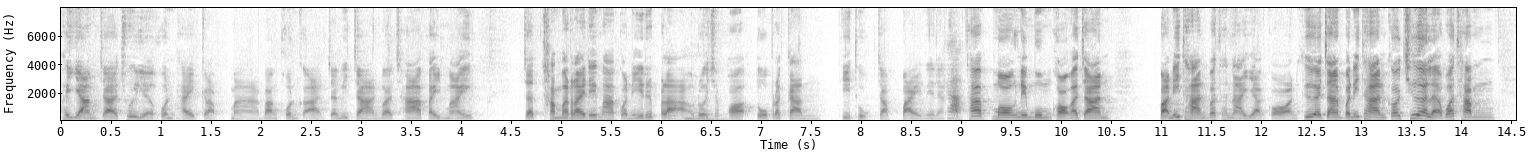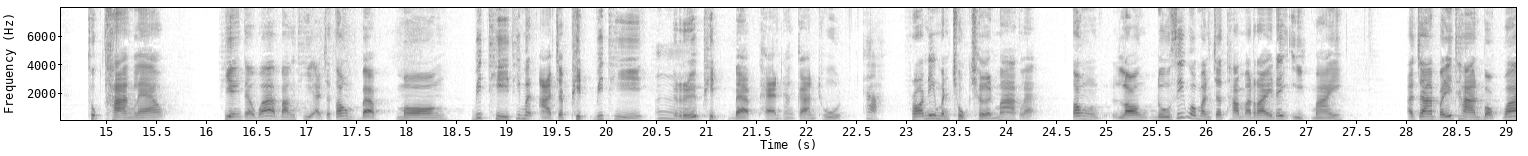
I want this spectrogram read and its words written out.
พยายามจะช่วยเหลือคนไทยกลับมา บางคนก็อาจจะวิจารณ์ว่าช้าไปไหม จะทำอะไรได้มากกว่านี้หรือเปล่าอืมโดยเฉพาะตัวประกันที่ถูกจับไปเนี่ยนะครับ ค่ะ ถ้ามองในมุมของอาจารย์ปณิธานวัฒนายากร คืออาจารย์ปณิธานก็เชื่อแหละว่าทำทุกทางแล้ว เพียงแต่ว่าบางทีอาจจะต้องแบบมอง วิธีที่มันอาจจะผิดวิธีอืมหรือผิดแบบแผนทางการทูตค่ะเพราะนี่มันฉุกเฉินมากแล้ว ต้องลองดูซิว่ามันจะทำอะไรได้อีกไหมอาจารย์ปณิธานบอกว่า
